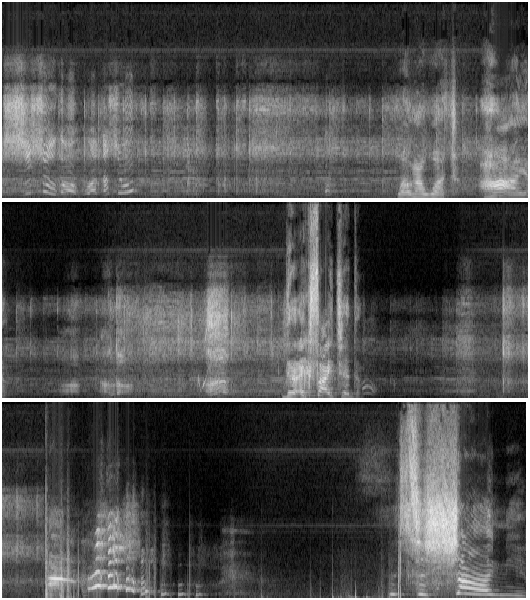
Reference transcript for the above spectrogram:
師匠が私を？Well, now what? Hi. They're excited. it's a shiny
